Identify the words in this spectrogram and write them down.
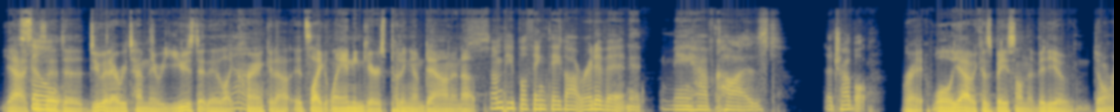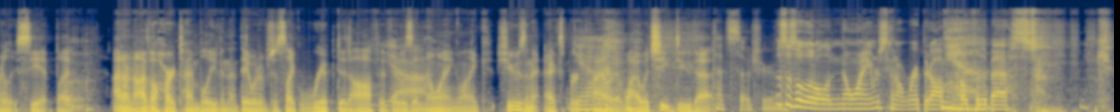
Yeah, because So- they had to do it every time they were used it. They like Yeah. crank it out. It's like landing gears, putting them down and up. Some people think they got rid of it and it may have caused the trouble. Right. Well, yeah, because based on the video, don't really see it. But Mm. I don't know. I have a hard time believing that they would have just like ripped it off if it was annoying. Like she was an expert Yeah. pilot. Why would she do that? That's so true. This is a little annoying. I'm just gonna rip it off and hope for the best.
